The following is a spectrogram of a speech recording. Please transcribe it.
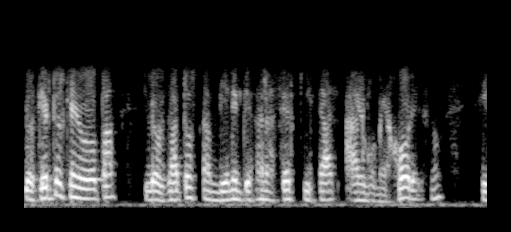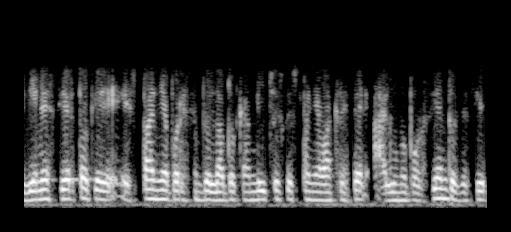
Lo cierto es que en Europa los datos también empiezan a ser quizás algo mejores, ¿no? Si bien es cierto que España, por ejemplo, el dato que han dicho es que España va a crecer al 1%, es decir,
